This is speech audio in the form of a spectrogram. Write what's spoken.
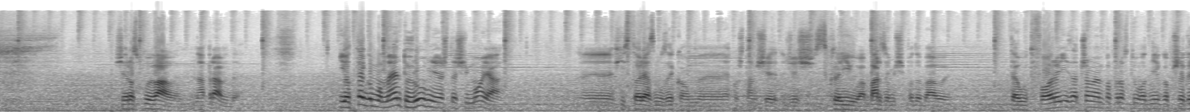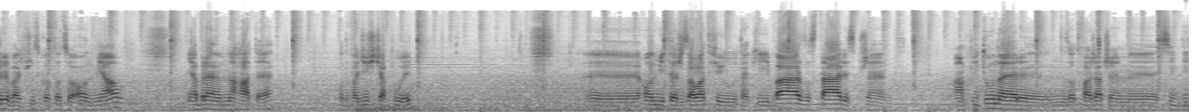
pff, się rozpływałem, naprawdę. I od tego momentu również też i moja e, historia z muzyką e, jakoś tam się gdzieś skleiła. Bardzo mi się podobały te utwory i zacząłem po prostu od niego przegrywać wszystko to, co on miał. Ja brałem na chatę po 20 płyt. Yy, On mi też załatwił taki bardzo stary sprzęt, amplituner yy, z odtwarzaczem yy, CD.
